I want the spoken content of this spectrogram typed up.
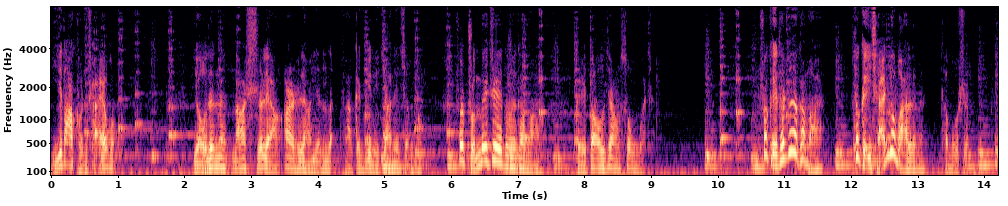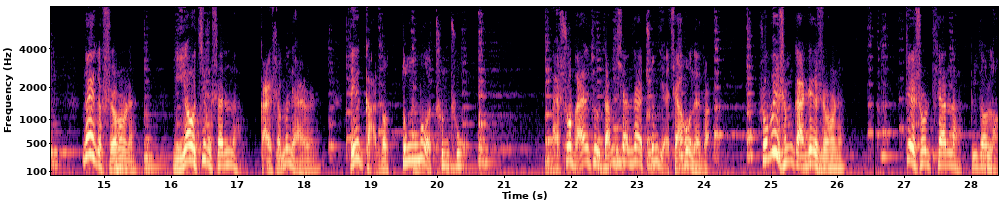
一大捆柴火。有的呢，拿十两、二十两银子，啊，根据你家庭情况，说准备这些东西干嘛呀？给刀子匠送过去。说给他这干嘛呀？就给钱就完了呗？他不是。那个时候呢，你要净身呢，赶什么年月呢？得赶到冬末春初。哎，说白了，就咱们现在春节前后那段。说为什么赶这个时候呢？这时候天呢比较冷。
